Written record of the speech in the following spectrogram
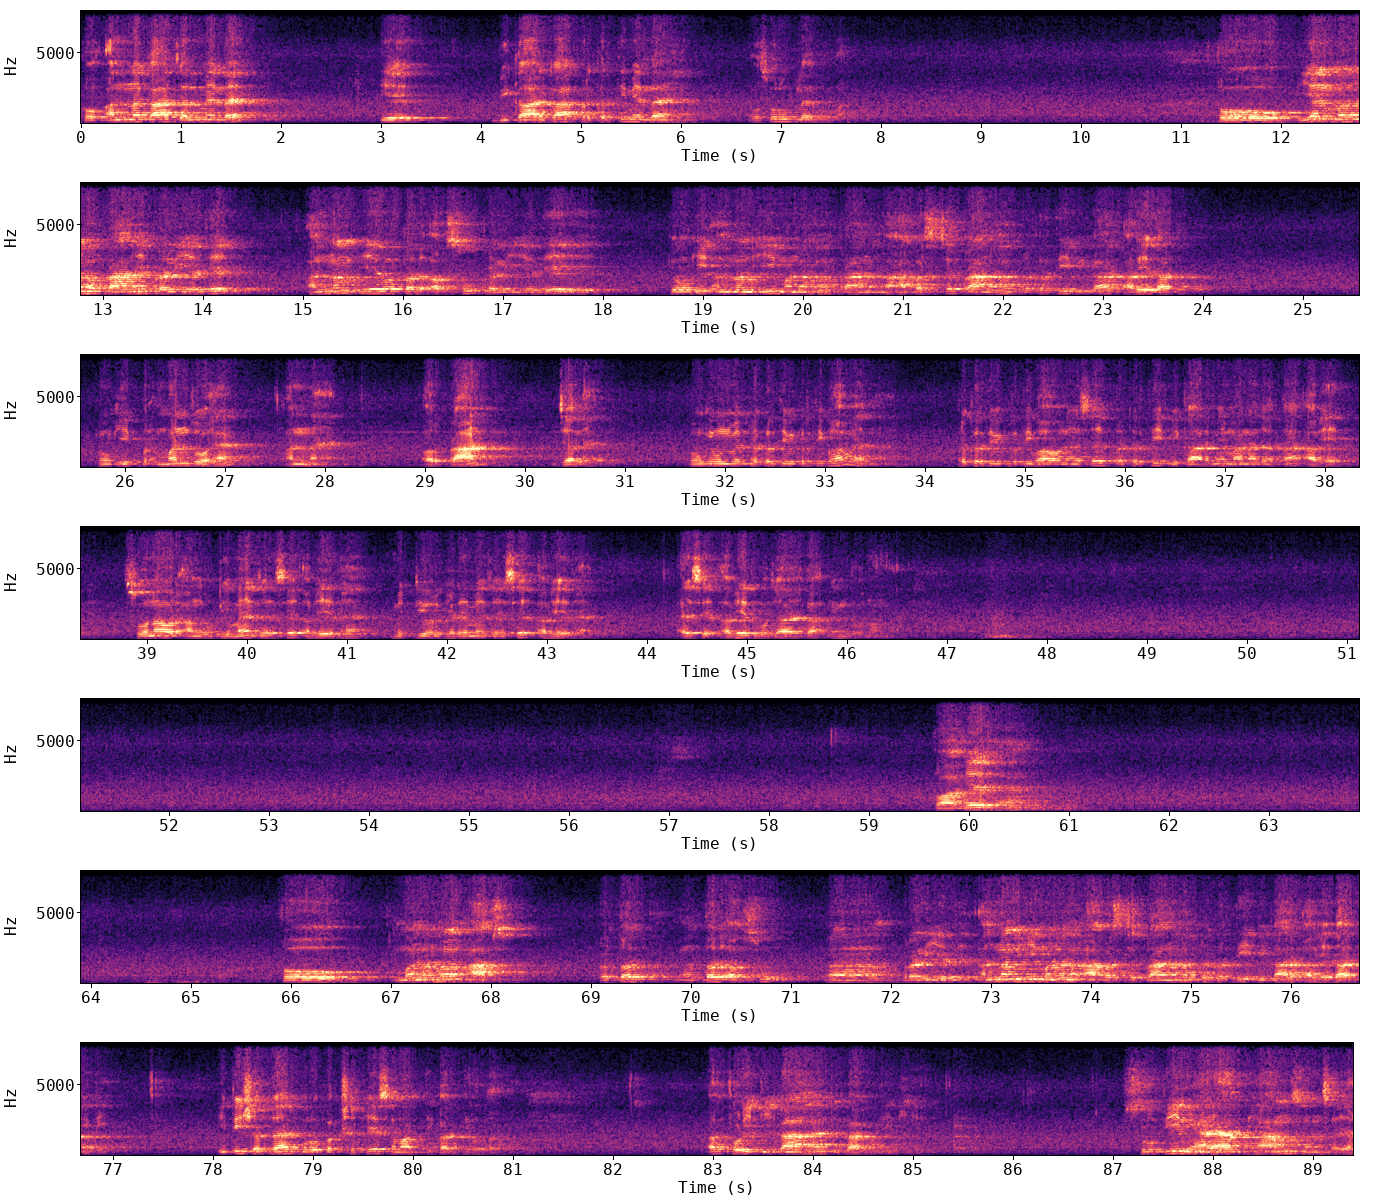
तो अन्न का जल में लय, ये विकार का प्रकृति में लय है, वो स्वरूप लय होगा। तो यन मन प्राणे प्रलीयते, अन्नम एवं तद अपसु प्रलीयते, क्योंकि अन्नम ही मन प्राण, आपश्च प्राण प्रकृति विकार अरेदा क्योंकि मन जो है, अन्न है, और प्राण जल है, क्योंकि उनमें प्रकृति विकृति भाव है ना। प्रकृति विकृति भावने से प्रकृति विकार में माना जाता है अभेद। सोना और अंगूठी में जैसे अभेद है, मिट्टी और घड़े में जैसे अभेद है। ऐसे अभेद हो जाएगा इन दोनों में। तो आगे है। तो मन आप तद तद अपसु प्रलीयते अन्नम ही मन आपस्य प्राण प्रकृति विकार इति। इति शब्द है पूर्व पक्ष के समाप्ति का होता है। अब थोड़ी टीका है, टीका को देखिए। श्रुति न्यायाध्यान संशय।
